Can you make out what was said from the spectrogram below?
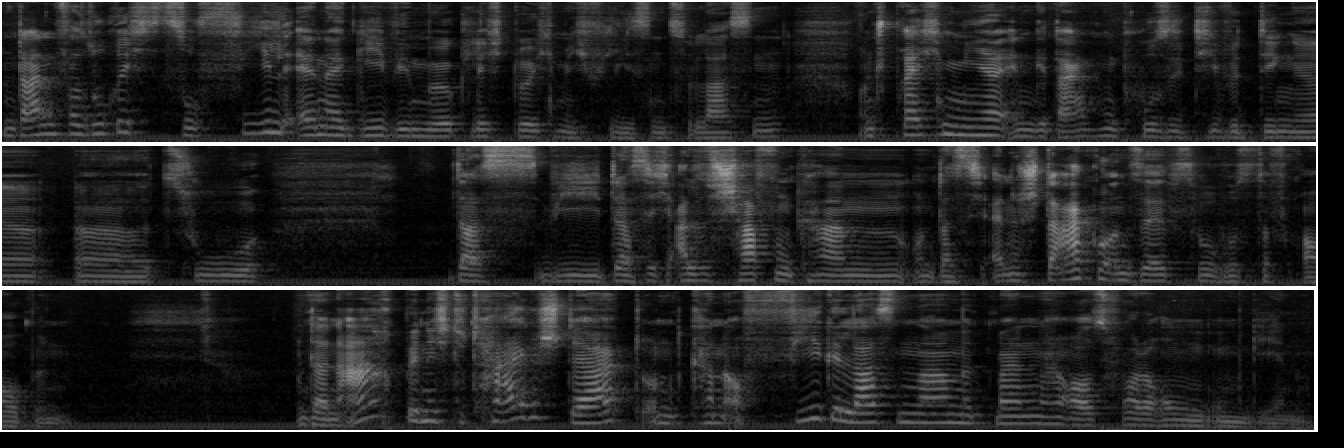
Und dann versuche ich so viel Energie wie möglich durch mich fließen zu lassen und spreche mir in Gedanken positive Dinge äh, zu, dass, wie, dass ich alles schaffen kann und dass ich eine starke und selbstbewusste Frau bin. Und danach bin ich total gestärkt und kann auch viel gelassener mit meinen Herausforderungen umgehen.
